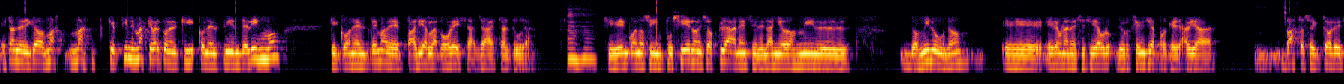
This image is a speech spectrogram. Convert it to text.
están dedicados más, más, que tienen más que ver con el, con el clientelismo que con el tema de paliar la pobreza ya a esta altura. Si bien cuando se impusieron esos planes en el año 2000, 2001, eh, era una necesidad de urgencia porque había vastos sectores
